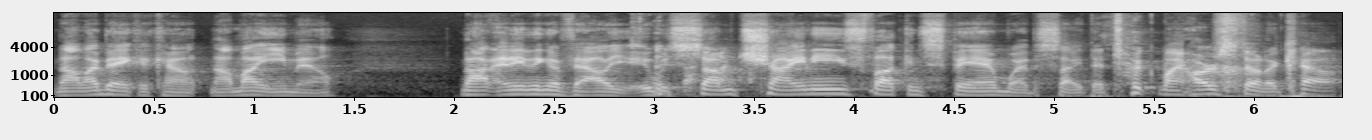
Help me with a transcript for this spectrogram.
Not my bank account, not my email, not anything of value. It was some Chinese fucking spam website that took my Hearthstone account.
